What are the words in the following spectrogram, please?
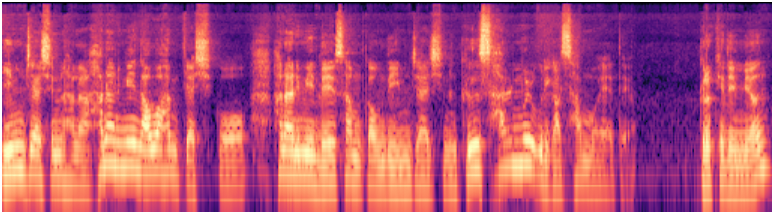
임재하시는 하나, 하나님이 나와 함께 하시고 하나님이 내 삶 가운데 임재하시는 그 삶을 우리가 사모해야 돼요. 그렇게 되면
